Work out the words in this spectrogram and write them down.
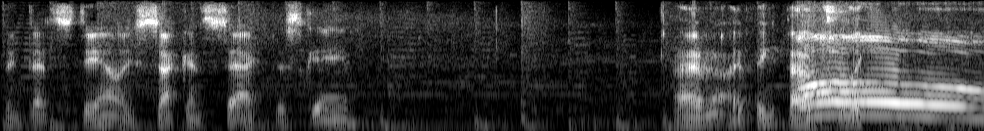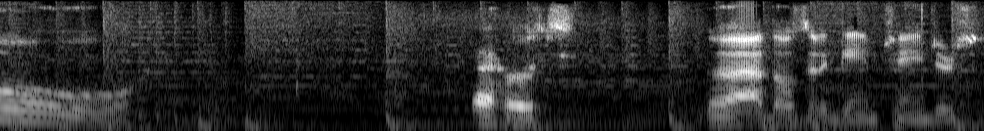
Think that's Stanley's second sack this game. I, I think that's like oh! That hurts. Ah, those are the game changers.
